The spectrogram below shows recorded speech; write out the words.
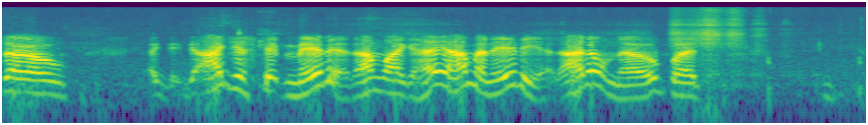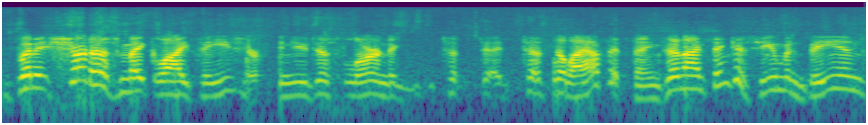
so I just admit it. I'm like, hey, I'm an idiot. I don't know, but but it sure does make life easier, and you just learn to to, to, to laugh at things. And I think as human beings,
